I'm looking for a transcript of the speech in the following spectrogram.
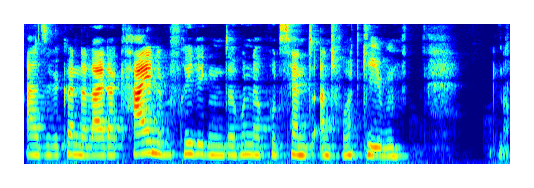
Also wir können da leider keine befriedigende 100% Antwort geben. Genau.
